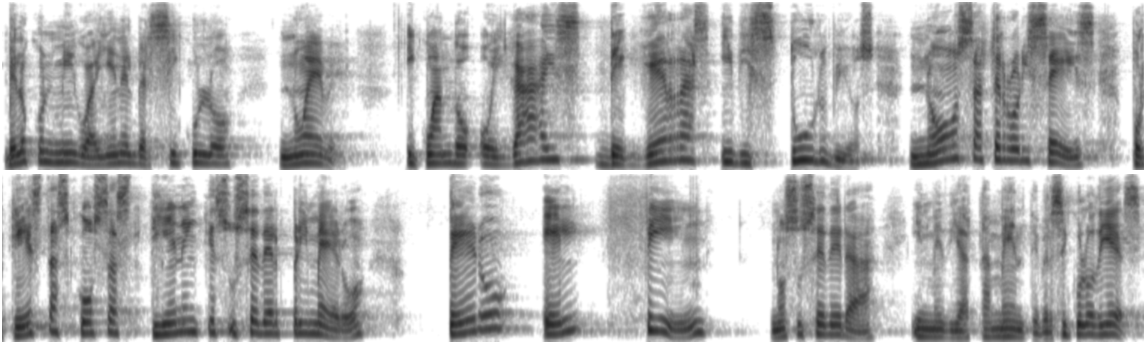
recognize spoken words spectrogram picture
Velo conmigo ahí en el versículo 9. Y cuando oigáis de guerras y disturbios, no os aterroricéis, porque estas cosas tienen que suceder primero, pero el fin no sucederá inmediatamente. Versículo 10,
